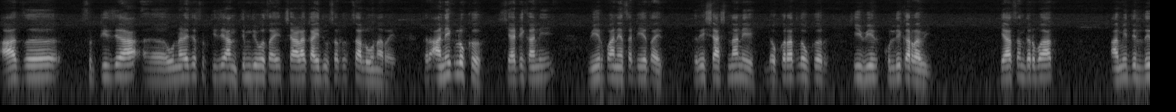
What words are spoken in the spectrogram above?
आज सुट्टीच्या उन्हाळ्याच्या सुट्टीचे अंतिम दिवस आहेत. शाळा काही दिवसातच चालू होणार आहे. तर अनेक लोक या ठिकाणी विहीर पाहण्यासाठी येत आहेत. तरी शासनाने लवकरात लवकर ही विहीर खुली करावी. या संदर्भात आम्ही दिल्ली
